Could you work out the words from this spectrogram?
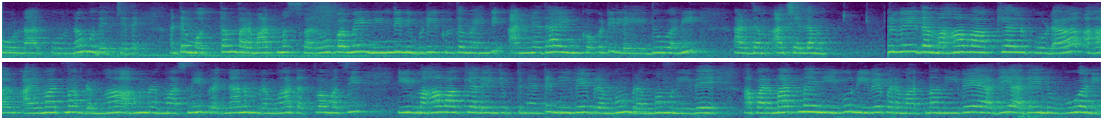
పూర్ణాత్ పూర్ణం ఉదెచ్చదే. అంటే మొత్తం పరమాత్మ స్వరూపమే నిండి నిబిడీకృతమైంది అన్యథా ఇంకొకటి లేదు అని అర్థం. అచలం ఆయుర్వేద మహావాక్యాలు కూడా అహం అయమాత్మ బ్రహ్మ అహం బ్రహ్మాస్మి ప్రజ్ఞానం బ్రహ్మ తత్వమసి ఈ మహావాక్యాలు ఏం చెప్తున్నాయంటే నీవే బ్రహ్మం బ్రహ్మము నీవే. ఆ పరమాత్మే నీవు నీవే పరమాత్మ నీవే అది అదే నువ్వు అని.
